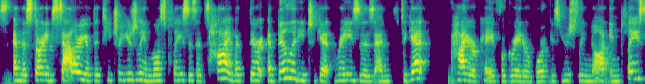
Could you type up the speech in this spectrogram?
Mm. And the starting salary of the teacher, usually in most places it's high, but their ability to get raises and to get higher pay for greater work is usually not in place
